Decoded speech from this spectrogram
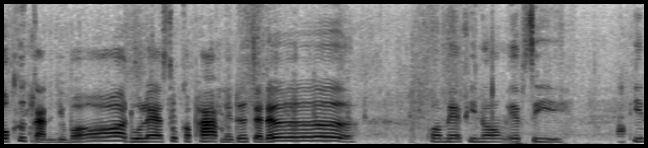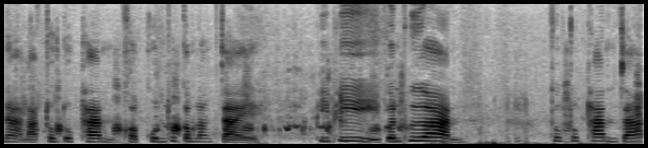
ตกคือกันอยู่บ่ดูแลสุขภาพในอยเด้อจ้าเด้อพ่อแม่พี่น้อง FC ที่น่ารักทุกๆทท่าน ขอบคุณทุกกำลังใจ พี่ๆ เพื่อนๆ ทุกๆทท่านจ้า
